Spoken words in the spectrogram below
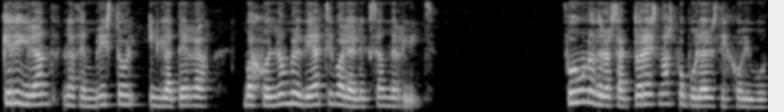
Cary Grant nace en Bristol, Inglaterra, bajo el nombre de Archibald Alexander Leach. Fue uno de los actores más populares de Hollywood,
